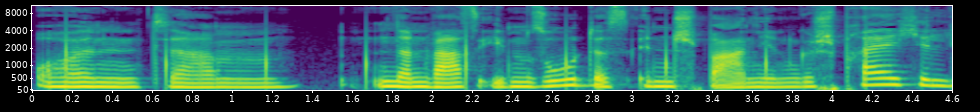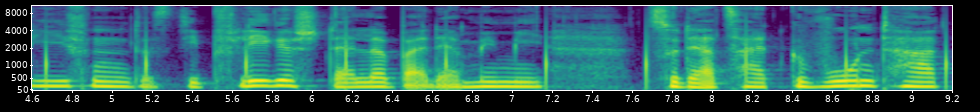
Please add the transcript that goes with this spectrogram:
Und ähm, und dann war es eben so, dass in Spanien Gespräche liefen, dass die Pflegestelle, bei der Mimi zu der Zeit gewohnt hat,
